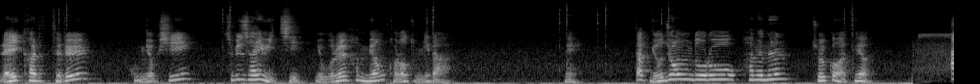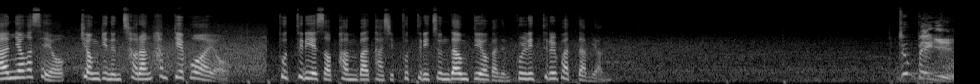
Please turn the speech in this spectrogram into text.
레이카르트를 공격 시 수비수 사이 위치 요거를 한 명 걸어둡니다. 네, 딱 요 정도로 하면은 좋을 것 같아요. 안녕하세요. 경기는 저랑 함께 보아요. 푸트리에서 반바 다시 푸트리 준 다음 뛰어가는 굴리트를 봤다면 뚝배기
